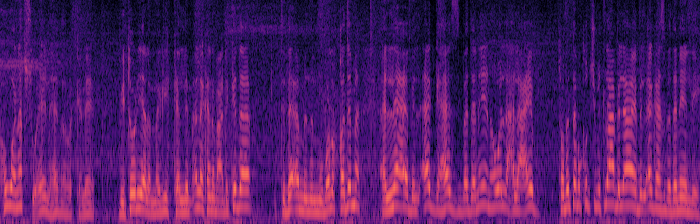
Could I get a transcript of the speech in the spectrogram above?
هو نفسه قال هذا الكلام. فيتوريا لما جه يتكلم قال لك أنا بعد كده ابتداء من المباراة القادمة اللاعب الأجهز بدنيا هو اللي هلاعبه. طب أنت ما كنتش بتلاعب اللاعب الأجهز بدنيا ليه؟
